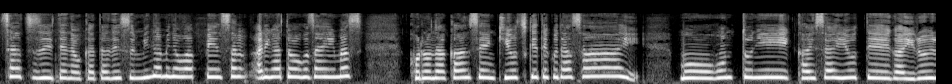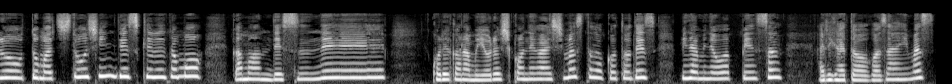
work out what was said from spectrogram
さあ、続いての方です。南のワッペンさん、ありがとうございます。コロナ感染気をつけてください。もう本当に開催予定がいろいろと待ち遠しいんですけれども、我慢ですね。これからもよろしくお願いします。とのことです。南のワッペンさん、ありがとうございます。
